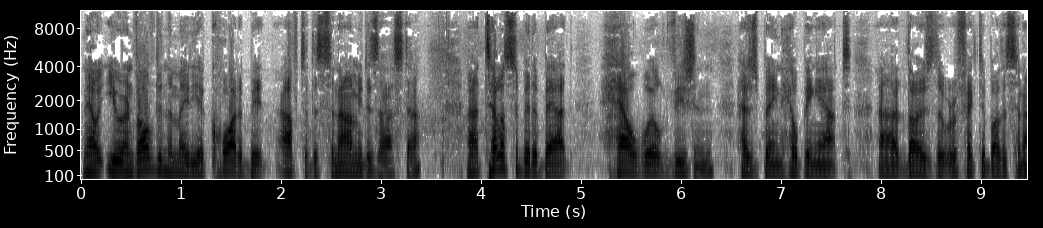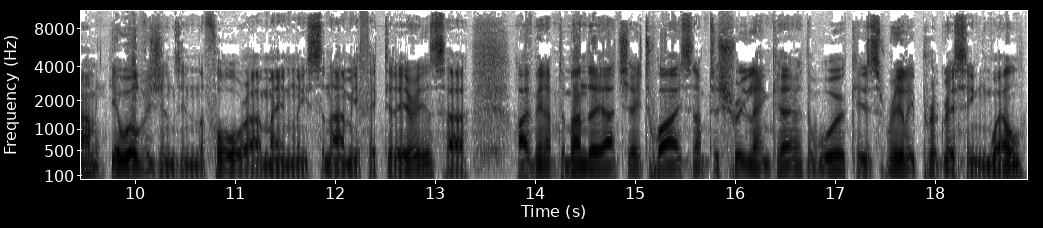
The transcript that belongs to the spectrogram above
Now, you were involved in the media quite a bit after the tsunami disaster. Uh, tell us a bit about how World Vision has been helping out uh, those that were affected by the tsunami. Yeah, World Vision's in the four uh, mainly tsunami affected areas. Uh, I've been up to Banda Aceh twice and up to Sri Lanka. The work is really progressing well.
